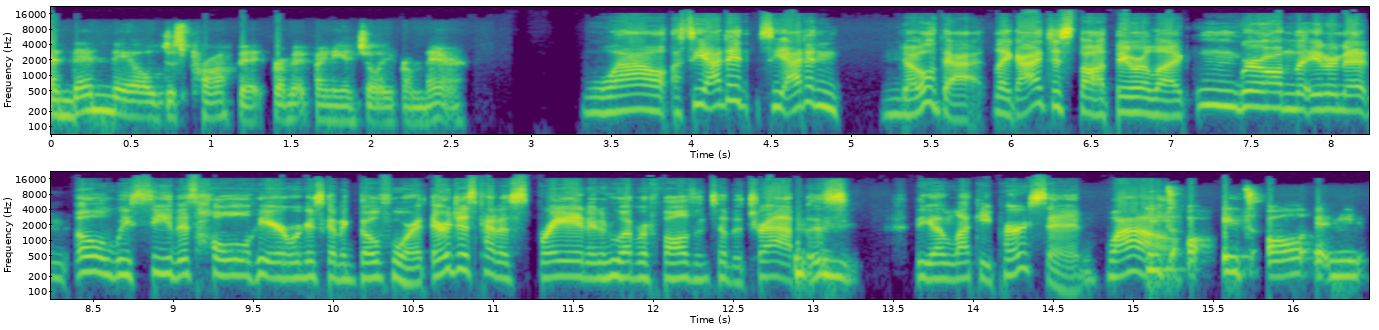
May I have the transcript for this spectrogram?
and then they'll just profit from it financially from there Wow. See, I didn't see. I didn't know that. Like, I just thought they were like, mm, we're on the internet, and oh, we see this hole here. We're just going to go for it. They're just kind of spraying, and whoever falls into the trap is the unlucky person. Wow. It's all, it's all I mean,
